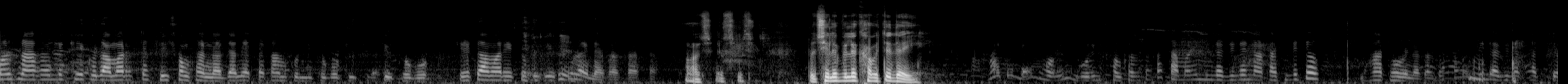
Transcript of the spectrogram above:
মানুষ না করলে কে করে? আমার একটা সেই সংসার না যে আমি একটা কাম করলি থবো কি কিছু থবো সেটা তো আমার একটু কিছু চলাই না কাকা আচ্ছা আচ্ছা আচ্ছা। তো ছেলে পেলে খাওয়াতে দেয়? হয়তো দেন হবে গরিব সংসার টাকা তার মানে মিলা দিলে না কাটলে তো ভাত হবে না কাকা মিলা দিলে খাচ্ছে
